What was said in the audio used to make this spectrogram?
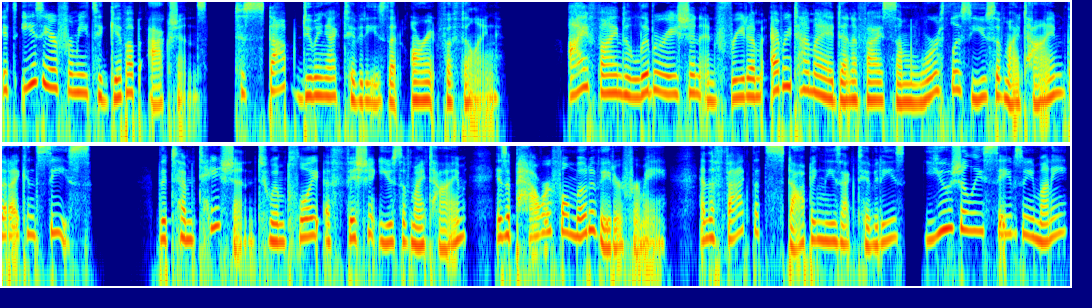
It's easier for me to give up actions, to stop doing activities that aren't fulfilling. I find liberation and freedom every time I identify some worthless use of my time that I can cease. The temptation to employ efficient use of my time is a powerful motivator for me, and the fact that stopping these activities usually saves me money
